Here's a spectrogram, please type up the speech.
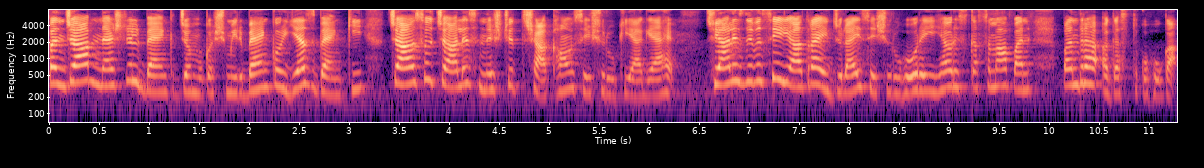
Punjab national bank, Jammu Kashmir bank और यस बैंक की 440 निश्चित शाखाओं से शुरू किया गया है छियालीस दिवसीय यात्रा एक जुलाई से शुरू हो रही है और इसका समापन 15 अगस्त को होगा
